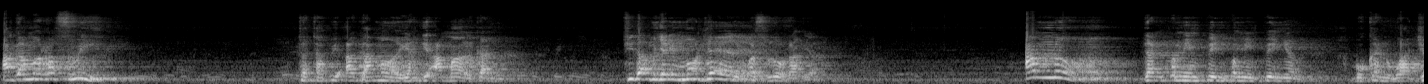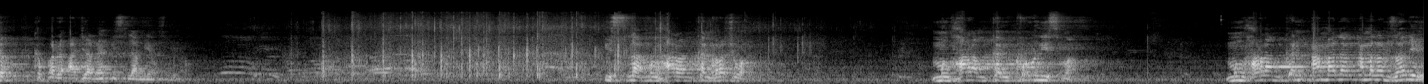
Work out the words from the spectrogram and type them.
agama rasmi. Tetapi agama yang diamalkan tidak menjadi model bagi seluruh rakyat. UMNO dan pemimpin-pemimpinnya bukan wajah kepada ajaran Islam yang sebenar Islam mengharamkan rasuah mengharamkan kronisme mengharamkan amalan-amalan zalim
